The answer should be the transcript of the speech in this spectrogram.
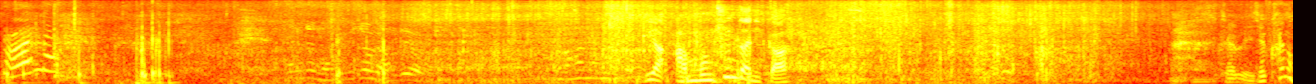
다 왔네. 야안 멈춘다니까 아, 자 왜 저카노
